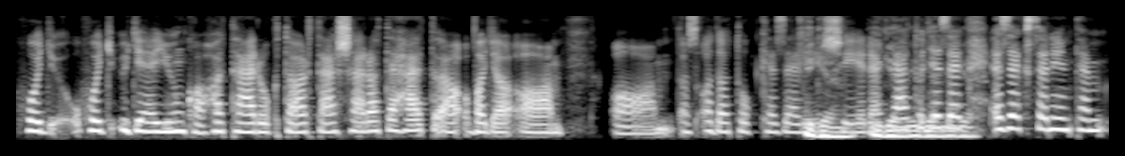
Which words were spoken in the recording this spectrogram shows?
hogy, hogy ügyeljünk a határok tartására, tehát, a, vagy a, a, a, az adatok kezelésére. Igen, tehát, igen, hogy igen, ezek, igen. ezek szerintem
